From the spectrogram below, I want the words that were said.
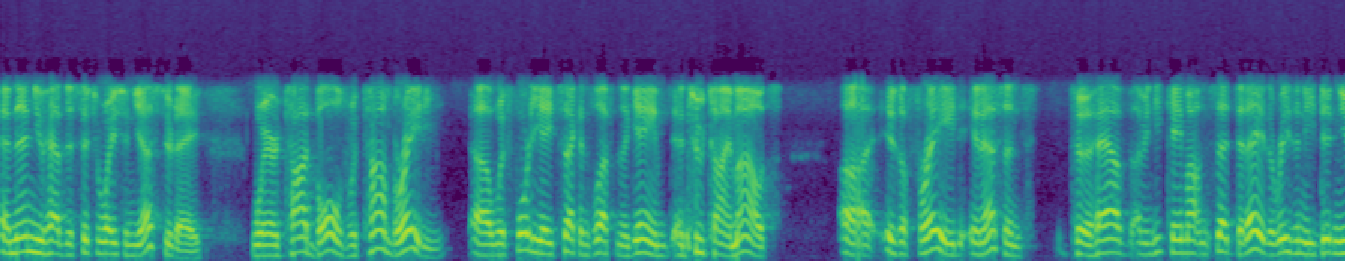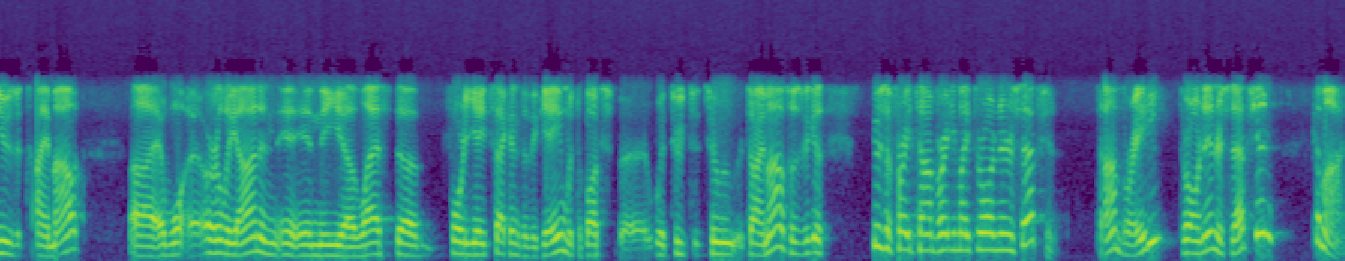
and then you have the situation yesterday where Todd Bowles with Tom Brady uh, with 48 seconds left in the game and two timeouts uh, is afraid, in essence, to have. I mean, he came out and said today the reason he didn't use a timeout uh, early on in, in the uh, last uh, 48 seconds of the game with the Bucs uh, with two, timeouts was because he was afraid Tom Brady might throw an interception. Tom Brady throw an interception? Come on,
